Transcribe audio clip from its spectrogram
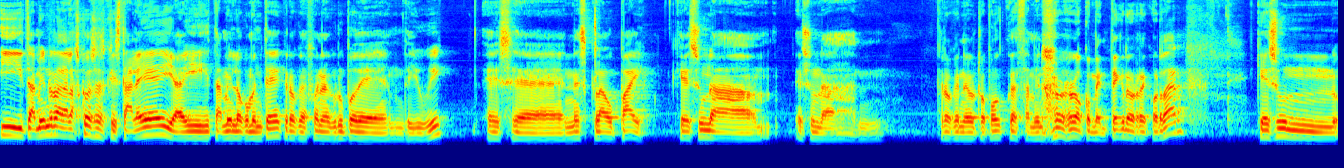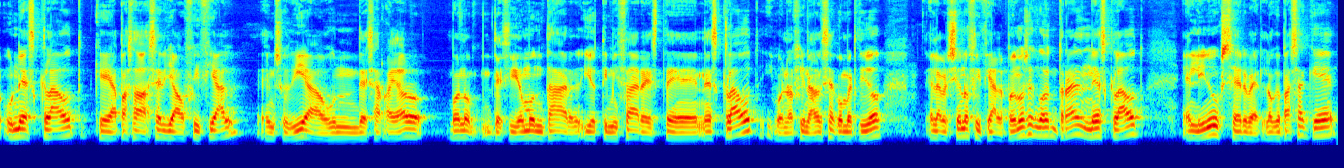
Y también otra de las cosas que instalé, y ahí también lo comenté, creo que fue en el grupo de, de es eh, Nest Cloud que es una, es una creo que en el otro podcast también lo comenté, creo recordar, que es un, un Cloud que ha pasado a ser ya oficial en su día. Un desarrollador, bueno, decidió montar y optimizar este Nest Cloud y bueno, al final se ha convertido en la versión oficial. Podemos encontrar el Nest Cloud en Linux Server. Lo que pasa que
